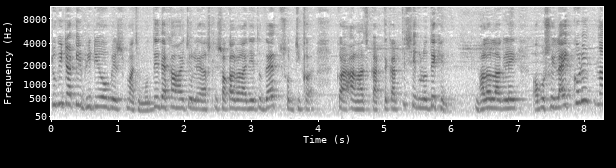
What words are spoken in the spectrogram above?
টুকিটাকির ভিডিও বেশ মাঝে মধ্যেই দেখা হয়, চলে আসলে সকালবেলা যেহেতু দেয়, সবজি আনাজ কাটতে কাটতে সেগুলো দেখে নিই। ভালো লাগলে অবশ্যই লাইক করি, না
